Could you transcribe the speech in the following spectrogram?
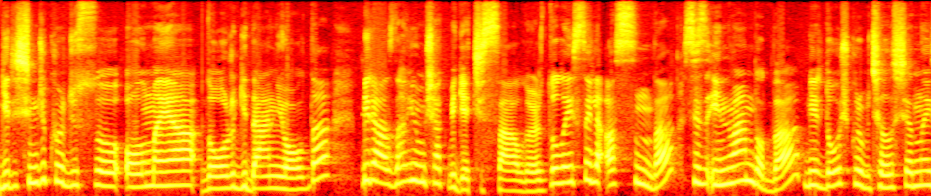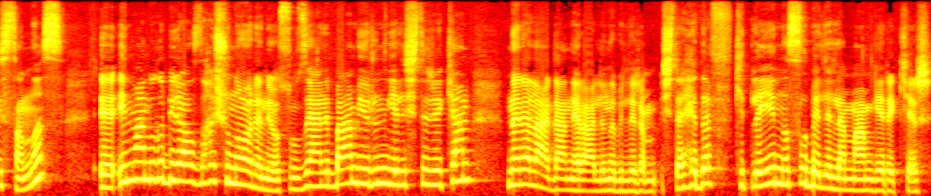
girişimci kurucusu olmaya doğru giden yolda biraz daha yumuşak bir geçiş sağlıyoruz. Dolayısıyla aslında siz Invendo'da bir doğuş grubu çalışanıysanız e, Invendo'da biraz daha şunu öğreniyorsunuz. Yani ben bir ürünü geliştirirken nerelerden yararlanabilirim? İşte hedef kitleyi nasıl belirlemem gerekir?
